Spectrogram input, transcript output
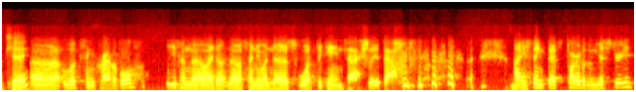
Okay. uh, looks incredible, even though I don't know if anyone knows what the game's actually about. I think that's part of the mystery,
